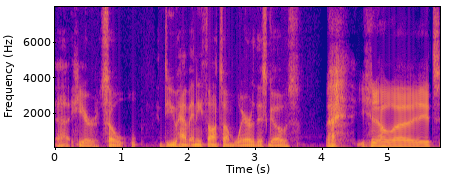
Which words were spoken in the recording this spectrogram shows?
uh, here. So, do you have any thoughts on where this goes? you know, uh, it's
